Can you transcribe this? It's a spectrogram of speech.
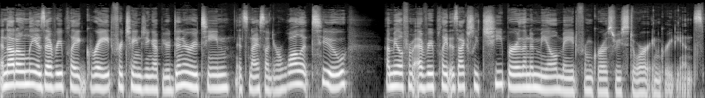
And not only is every plate great for changing up your dinner routine, it's nice on your wallet too. A meal from every plate is actually cheaper than a meal made from grocery store ingredients.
